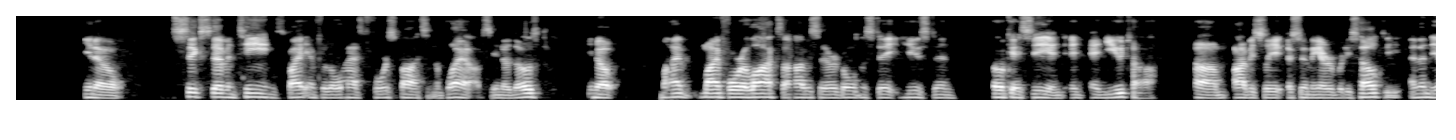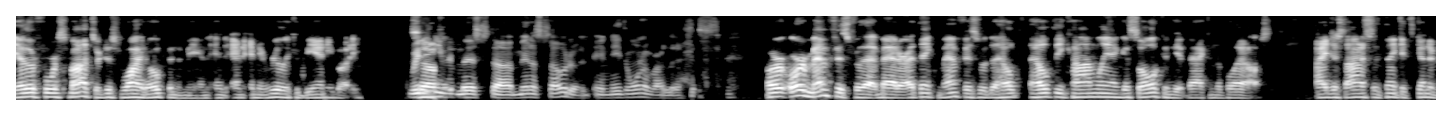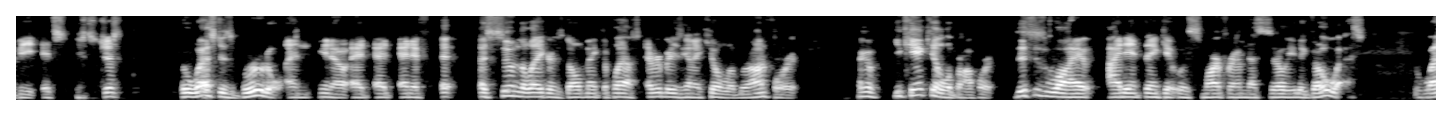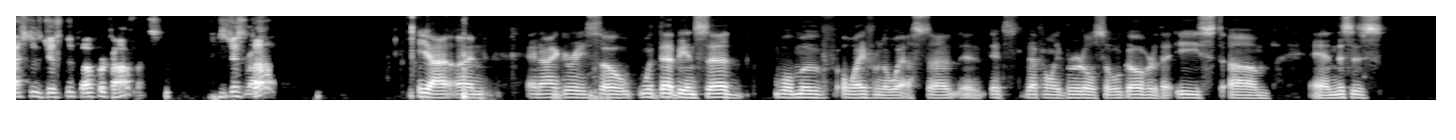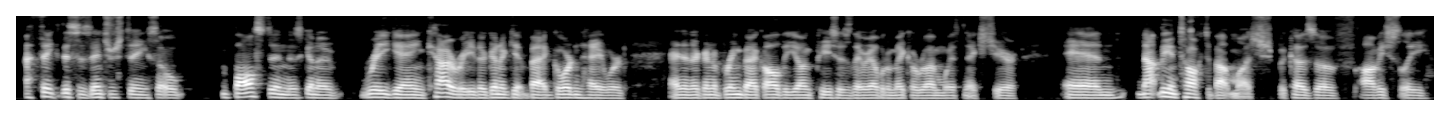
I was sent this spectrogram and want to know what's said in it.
you know, six, seven teams fighting for the last four spots in the playoffs. You know, those, you know, my my four locks obviously are Golden State, Houston, OKC, and, and, and Utah. Um, obviously, assuming everybody's healthy, and then the other four spots are just wide open to me, and and, and it really could be anybody. We so, didn't even list uh, Minnesota in neither one of our lists. Or, or Memphis for that matter. I think Memphis with the health, healthy Conley and Gasol can get back in the playoffs. I just honestly think it's going to be it's it's just the West is brutal, and you know, and and, and if assume the Lakers don't make the playoffs, everybody's going to kill LeBron for it. I go, you can't kill LeBron for it. This is why I didn't think it was smart for him necessarily to go West. The West is just a tougher conference. It's just right. tough. Yeah, and and I agree. So with that being said, we'll move away from the West. Uh, it, it's definitely brutal. So we'll go over to the East. Um, and this is, I think this is interesting. So Boston is going to regain Kyrie. They're going to get back Gordon Hayward, and then they're going to bring back all the young pieces they were able to make a run with next year, and not being talked about much because of obviously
